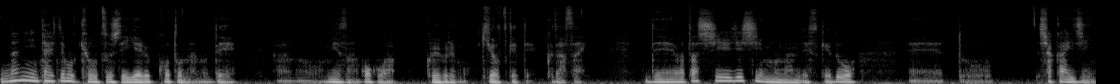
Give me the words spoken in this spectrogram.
何に対しても共通して言えることなのであの皆さんここはくれぐれも気をつけてください。で私自身もなんですけど、えー、っと社会人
